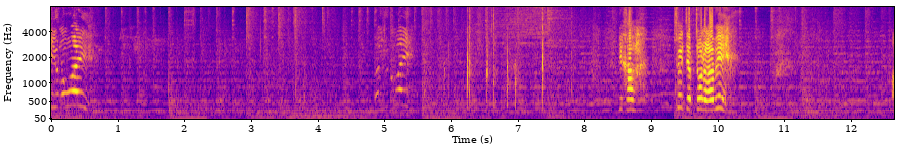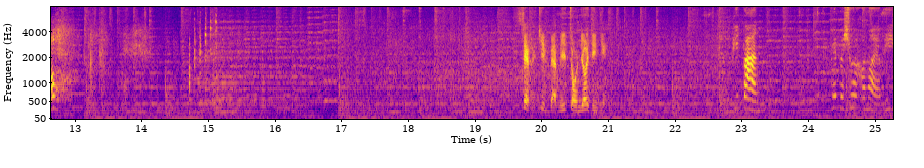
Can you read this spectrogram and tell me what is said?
ยอยู่นะเว้ยเฮ้ยอยู่นะเว้ยพี่ครับ ช่วยจับโจรหน่อยครับพี่ เอ้า เศรษฐกิจแบบนี้โจรเยอะจริง พี่ตาลไม่ไปช่วยเขาหน่อยอะพี่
